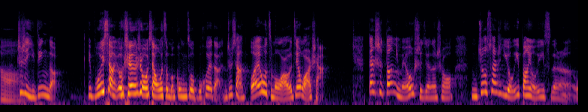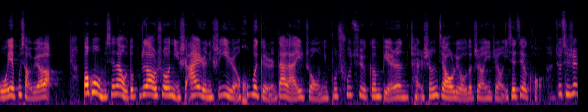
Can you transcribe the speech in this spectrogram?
啊，这是一定的。你不会想有时间的时候，我想我怎么工作，不会的，你就想，哎，我怎么玩儿？我今天玩啥？但是当你没有时间的时候，你就算是有一帮有意思的人，我也不想约了。包括我们现在，我都不知道说你是 I 人，你是 E 人，会不会给人带来一种你不出去跟别人产生交流的这样一种一些借口？就其实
